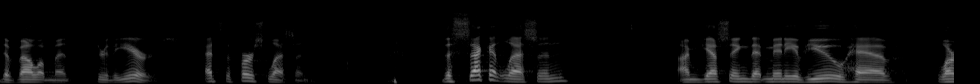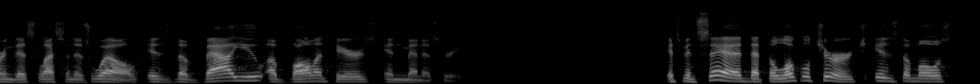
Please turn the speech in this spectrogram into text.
development through the years. That's the first lesson. The second lesson, I'm guessing that many of you have learned this lesson as well, is the value of volunteers in ministry. It's been said that the local church is the most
